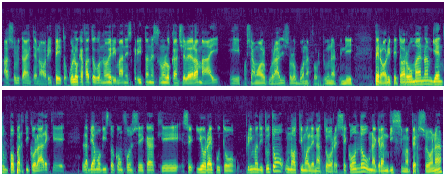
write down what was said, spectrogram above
assolutamente no. Ripeto, quello che ha fatto con noi rimane scritto, nessuno lo cancellerà mai e possiamo augurargli solo buona fortuna. Quindi, però, ripeto, a Roma è un ambiente un po' particolare che l'abbiamo visto con Fonseca che io reputo prima di tutto un ottimo allenatore, secondo una grandissima persona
